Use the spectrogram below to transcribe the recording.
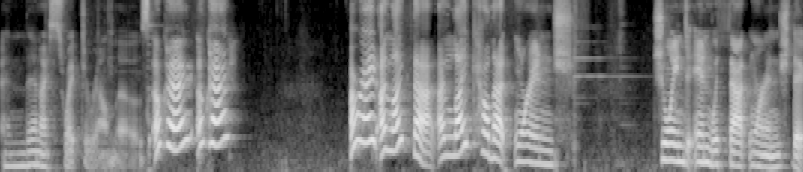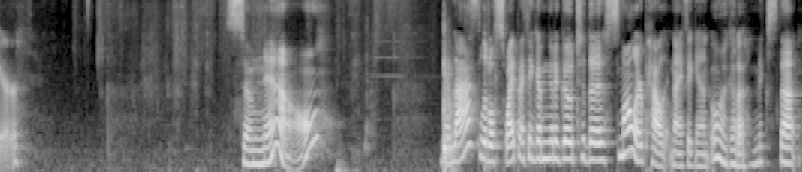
And then I swiped around those. Okay, okay. All right, I like that. I like how that orange joined in with that orange there. So now, my last little swipe, I think I'm going to go to the smaller palette knife again. Oh, I got to mix that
